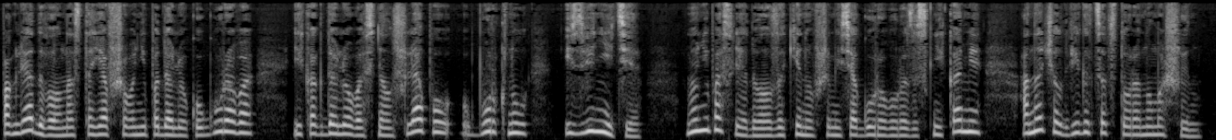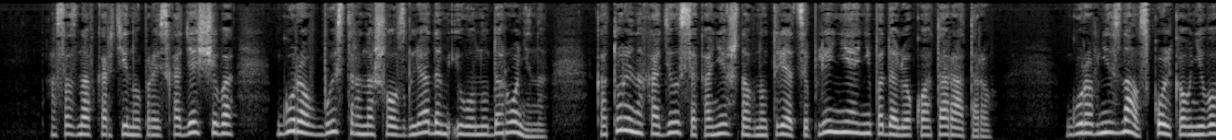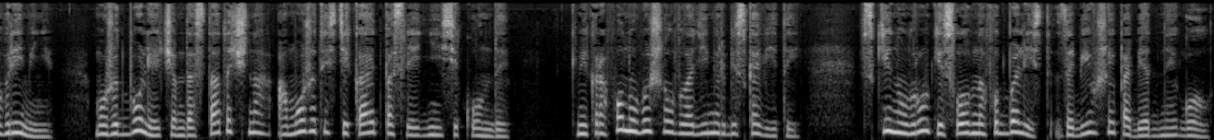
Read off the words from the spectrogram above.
поглядывал на стоявшего неподалеку Гурова и, когда Лева снял шляпу, буркнул «Извините», но не последовал закинувшимися Гурову разыскниками, а начал двигаться в сторону машин. Осознав картину происходящего, Гуров быстро нашел взглядом Иону Доронина, который находился, конечно, внутри оцепления неподалеку от ораторов. Гуров не знал, сколько у него времени. Может, более чем достаточно, а может, истекают последние секунды. К микрофону вышел Владимир Бесковитый. Вскинул руки, словно футболист, забивший победный гол.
